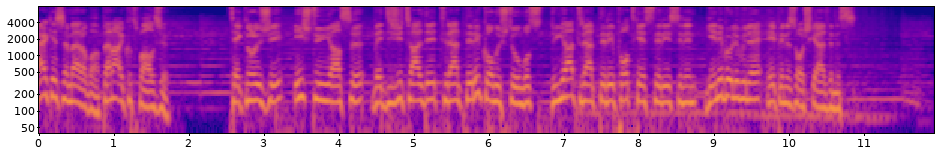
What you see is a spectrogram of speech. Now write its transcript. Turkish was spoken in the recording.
Herkese merhaba, ben Aykut Balcı. Teknoloji, iş dünyası ve dijitalde trendleri konuştuğumuz Dünya Trendleri Podcast serisinin yeni bölümüne hepiniz hoş geldiniz.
